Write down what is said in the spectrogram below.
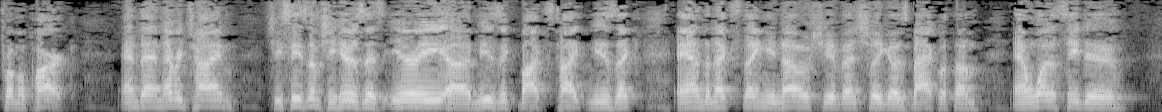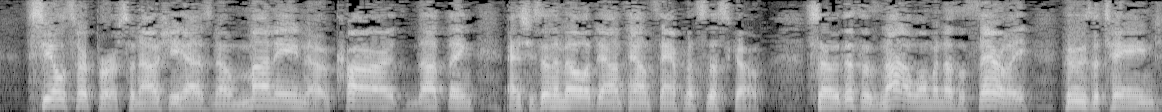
from a park. And then every time she sees him, she hears this eerie uh, music box type music, and the next thing you know, she eventually goes back with him. And what does he do? seals her purse. So now she has no money, no cards, nothing, and she's in the middle of downtown San Francisco. So this is not a woman necessarily who's attained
